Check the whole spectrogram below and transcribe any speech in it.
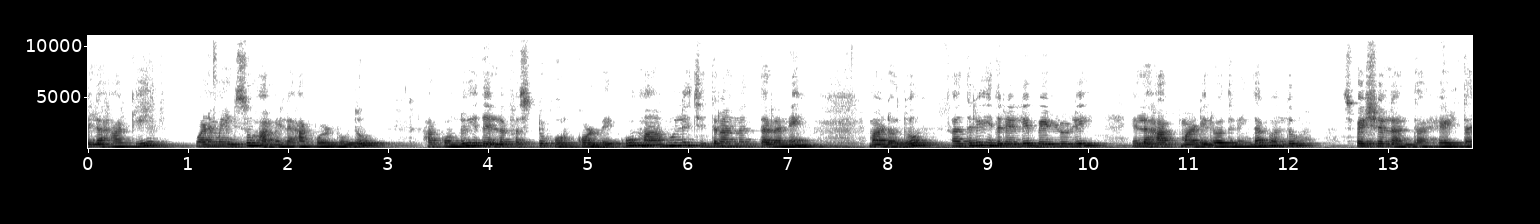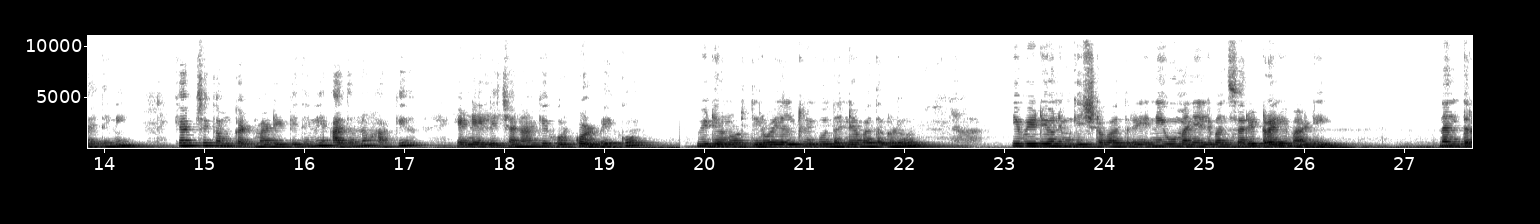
ಎಲ್ಲ ಹಾಕಿ ಒಣಮೆಣಸು ಆಮೇಲೆ ಹಾಕ್ಕೊಳ್ಬೋದು. ಹಾಕ್ಕೊಂಡು ಇದೆಲ್ಲ ಫಸ್ಟು ಹುರ್ಕೊಳ್ಬೇಕು. ಮಾಮೂಲಿ ಚಿತ್ರಾನ್ನದ ಥರನೇ ಮಾಡೋದು. ಆದರೆ ಇದರಲ್ಲಿ ಬೆಳ್ಳುಳ್ಳಿ ಎಲ್ಲ ಹಾಕಿ ಮಾಡಿರೋದ್ರಿಂದ ಒಂದು ಸ್ಪೆಷಲ್ ಅಂತ ಹೇಳ್ತಾ ಇದ್ದೀನಿ. ಕ್ಯಾಪ್ಸಿಕಮ್ ಕಟ್ ಮಾಡಿಟ್ಟಿದ್ದೀನಿ ಅದನ್ನು ಹಾಕಿ ಎಣ್ಣೆಯಲ್ಲಿ ಚೆನ್ನಾಗಿ ಹುರ್ಕೊಳ್ಬೇಕು. ವಿಡಿಯೋ ನೋಡ್ತಿರೋ ಎಲ್ರಿಗೂ ಧನ್ಯವಾದಗಳು. ಈ ವಿಡಿಯೋ ನಿಮಗೆ ಇಷ್ಟವಾದರೆ ನೀವು ಮನೆಯಲ್ಲಿ ಒಂದು ಸಾರಿ ಟ್ರೈ ಮಾಡಿ. ನಂತರ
